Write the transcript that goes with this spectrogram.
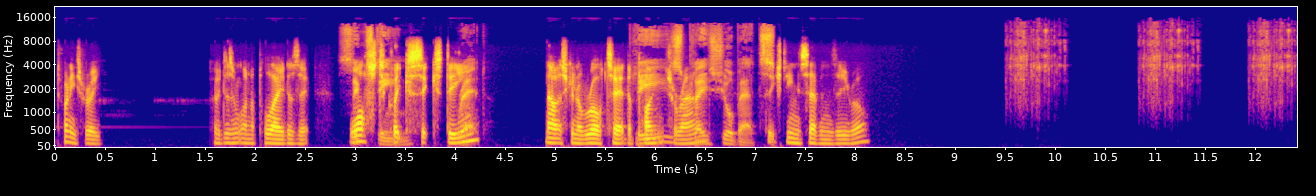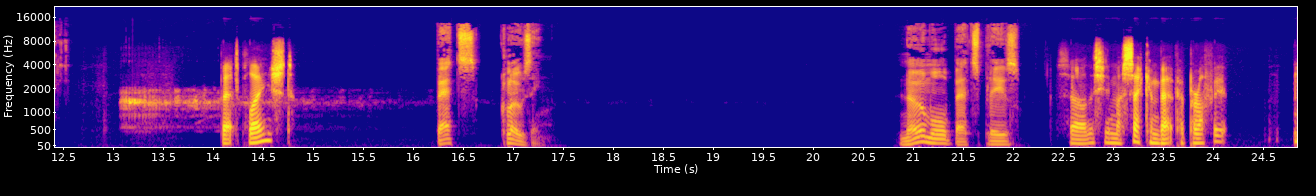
23. Oh, it doesn't want to play, does it? Lost, click 16. Red. Now it's going to rotate the points around. place your bets. 1670. Bet placed. Bets closing. No more bets, please. So this is my second bet for profit.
